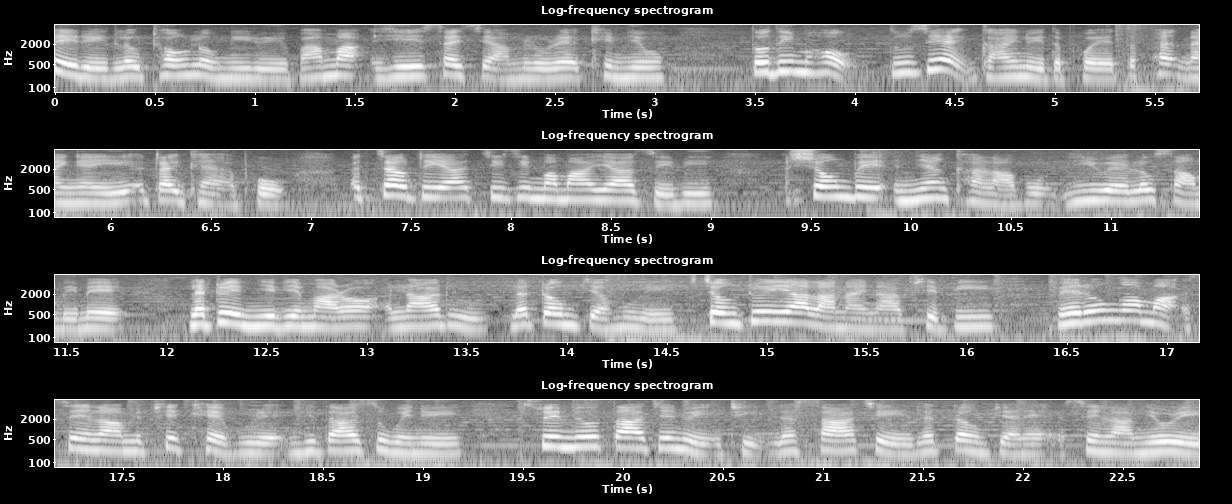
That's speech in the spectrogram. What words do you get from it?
ရေတွေလှုပ်ထုံးလုံနည်းတွေဘာမှအရေးစိုက်စရာမလိုတဲ့ခင်မျိုးသို့သည်မဟုတ်သူစရိုက်ဂိုင်းတွေတပွဲတစ်ဖက်နိုင်ငံရေးအတိုက်ခံအဖို့အကြောက်တရားကြီးကြီးမားမားရစေပြီးအရှုံးပေးအညံ့ခံလာဖို့ရည်ရွယ်လှုပ်ဆောင်ပေမဲ့လက်တွေ့မြေပြင်မှာတော့အလားတူလက်တုံ့ပြန်မှုတွေကြုံတွေ့ရလာနိုင်တာဖြစ်ပြီးဘယ်တော့မှအစင်လာမဖြစ်ခဲ့ဘူးတဲ့မိသားစုဝင်တွေ ဆွေမျိုးသားချင်းတွေအထိလက်စားချေလက်တုံ့ပြန်တဲ့အစင်လာမျိုးတွေ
